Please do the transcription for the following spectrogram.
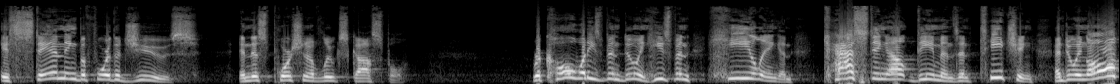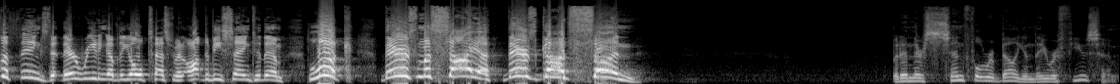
is standing before the Jews in this portion of Luke's gospel. Recall what he's been doing. He's been healing and casting out demons and teaching and doing all the things that their reading of the Old Testament ought to be saying to them Look, there's Messiah, there's God's Son. But in their sinful rebellion, they refuse him.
